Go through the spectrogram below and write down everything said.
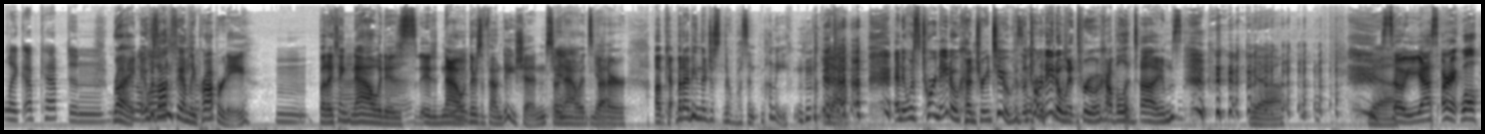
like upkept and right. It was on family property, Hmm. but I think now it is. It is now there's a foundation, so Yeah. now it's Yeah. better upkept. But I mean, there just there wasn't money. Yeah. and it was tornado country too, because the tornado went through a couple of times. Yeah. Yeah. So yes, all right. Well,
